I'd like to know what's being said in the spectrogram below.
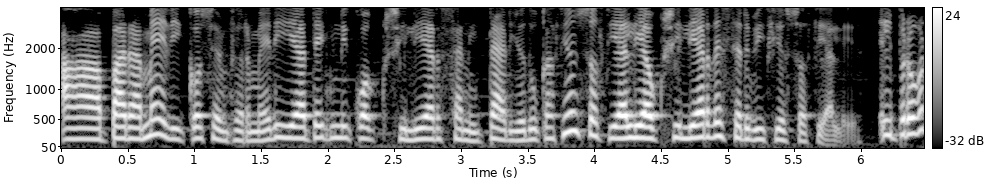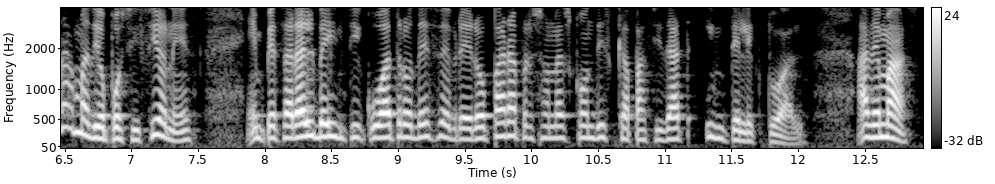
a paramédicos, enfermería, técnico auxiliar sanitario, educación social y auxiliar de servicios sociales. El programa de oposiciones empezará el 24 de febrero para personas con discapacidad intelectual. Además,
